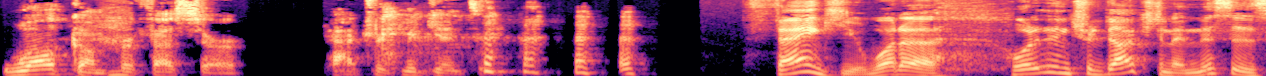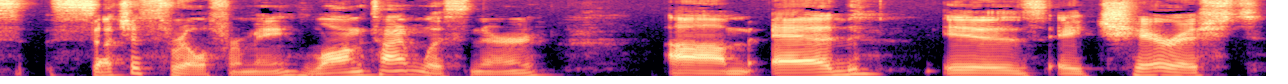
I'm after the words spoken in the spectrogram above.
Welcome, Professor Patrick McGinty. Thank you. What a what an introduction, and this is such a thrill for me. Longtime listener, um, Ed is a cherished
